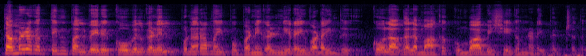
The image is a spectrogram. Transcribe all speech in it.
தமிழகத்தின் பல்வேறு கோவில்களில் புனரமைப்பு பணிகள் நிறைவடைந்து கோலாகலமாக கும்பாபிஷேகம் நடைபெற்றது.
